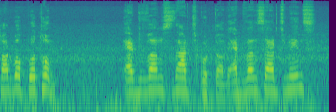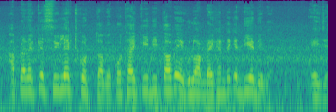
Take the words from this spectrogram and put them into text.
সর্বপ্রথম অ্যাডভান্স সার্চ করতে হবে। অ্যাডভান্স সার্চ মিন্স আপনাদেরকে সিলেক্ট করতে হবে। কোথায় কী দিতে হবে, এগুলো আমরা এখান থেকে দিয়ে দিব। এই যে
